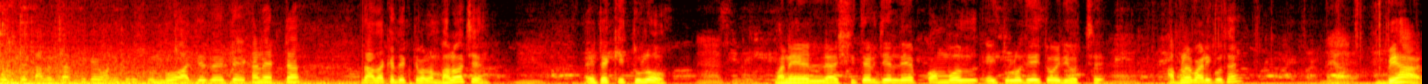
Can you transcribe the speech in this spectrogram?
করছে তাদের কাছ থেকে অনেক কিছু শুনব। আর যেতে যেতে এখানে একটা দাদাকে দেখতে পেলাম। ভালো আছেন? এটা কি তুলো? হ্যাঁ মানে শীতের যে লেপ কম্বল এই তুলো দিয়েই তৈরি হচ্ছে। হ্যাঁ। আপনার বাড়ি কোথায়? বিহার। বিহার?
